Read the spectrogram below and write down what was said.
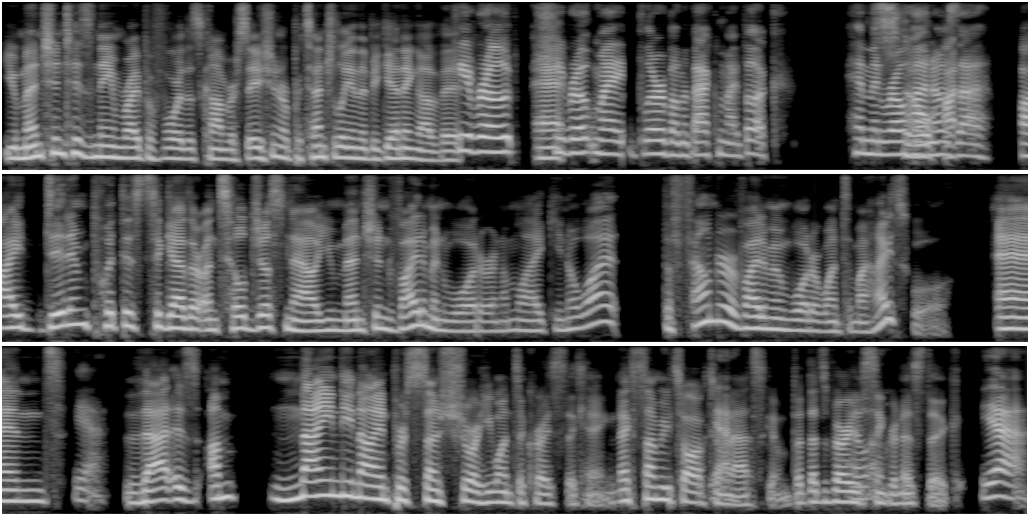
You mentioned his name right before this conversation, or potentially in the beginning of it. He wrote he wrote my blurb on the back of my book. Him and So Rohan Oza. I didn't put this together until just now. You mentioned vitamin water, and I'm like, you know what? the founder of Vitamin Water went to my high school. And yeah, that is, I'm 99% sure he went to Christ the King. Next time you talk to yeah. him, ask him. But that's very synchronistic. Yeah.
